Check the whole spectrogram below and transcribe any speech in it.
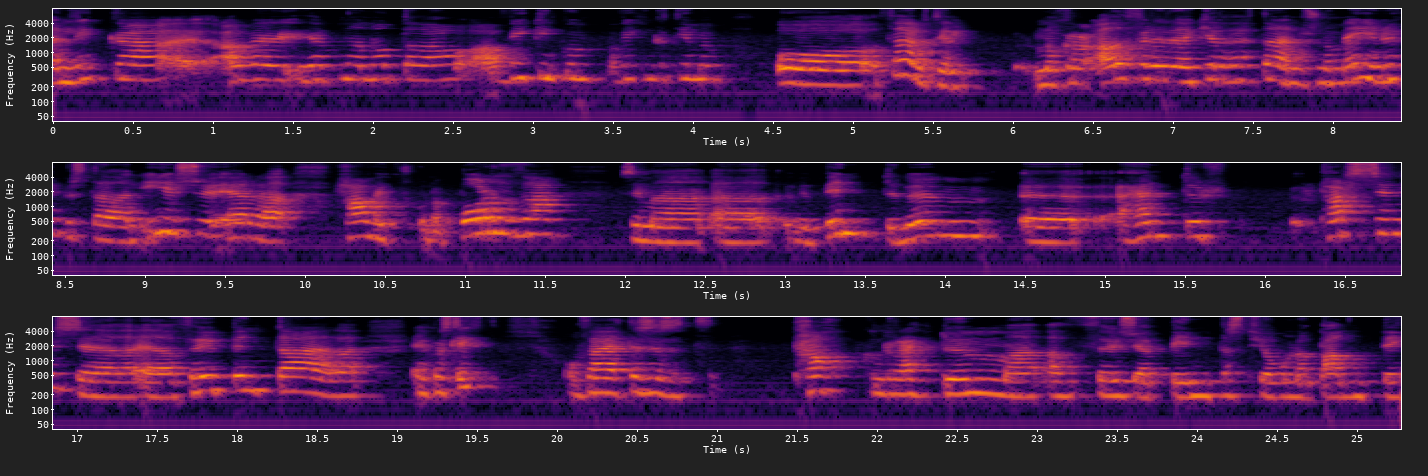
en líka alveg hérna notað á, á vikingum, á vikingatímum og það eru til nokkrar aðferðið við að gera þetta en svona megin uppistæðan í þessu er að hafa einhvers konar borða sem að, að við bindum um uh, hendur parsins eða, eða þau binda eða eitthvað slíkt og það er sem sagt táknrænt um að, að þau sé að bindast hjónabandi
